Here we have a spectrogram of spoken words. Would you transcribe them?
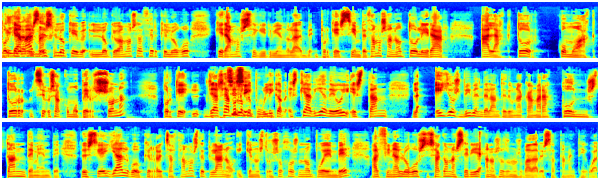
porque además es lo que, lo que vamos a hacer que luego queramos seguir viéndola. Porque si empezamos a no tolerar al actor como actor, o sea, como persona, porque ya sea Sí, por lo sí. que publica, es que a día de hoy están, la- ellos viven delante de una cámara constantemente. Entonces, si hay algo que rechazamos de plano y que nuestros ojos no pueden ver, al final luego si saca una serie a nosotros nos va a dar exactamente igual.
